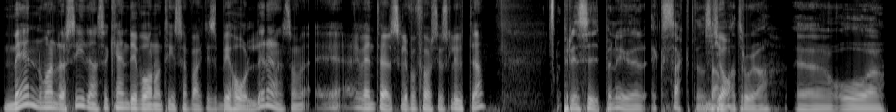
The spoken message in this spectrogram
Men å andra sidan så kan det vara någonting som faktiskt behåller den som eh, eventuellt skulle få för sig att sluta. Principen är ju exakt densamma Ja. tror jag. Eh, och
